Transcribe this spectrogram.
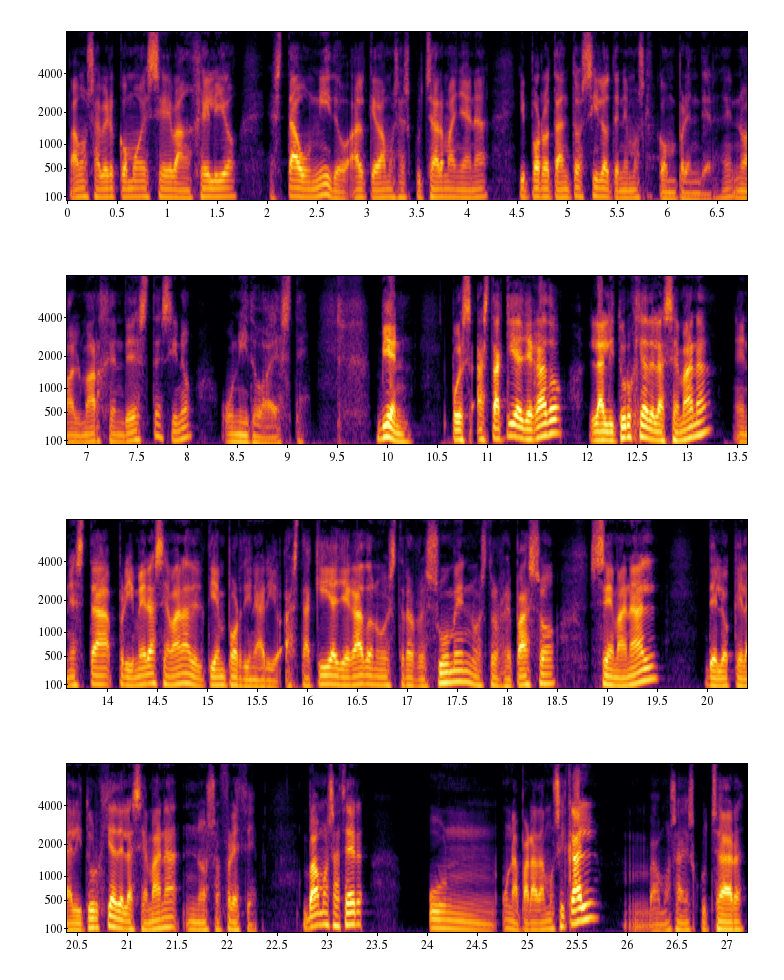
vamos a ver cómo ese Evangelio está unido al que vamos a escuchar mañana y por lo tanto sí lo tenemos que comprender, ¿eh? no al margen de este, sino unido a este. Bien, pues hasta aquí ha llegado la liturgia de la semana en esta primera semana del tiempo ordinario. Hasta aquí ha llegado nuestro resumen, nuestro repaso semanal de lo que la liturgia de la semana nos ofrece. Vamos a hacer un, una parada musical, vamos a escuchar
